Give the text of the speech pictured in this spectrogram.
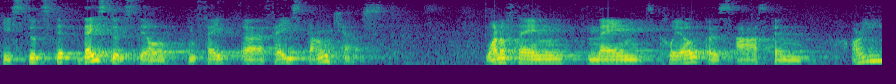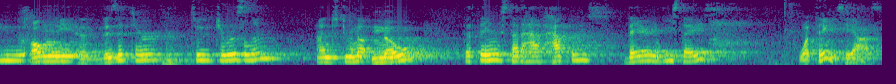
He stood sti- they stood still and fa- uh, face downcast. One of them, named Cleopas, asked him, Are you only a visitor to Jerusalem? And do not know the things that have happened there in these days? What things? He asked.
